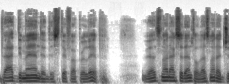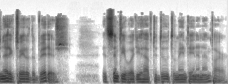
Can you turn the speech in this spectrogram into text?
that demanded the stiff upper lip That's not accidental. That's not a genetic trait of the British. It's simply what you have to do to maintain an empire.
